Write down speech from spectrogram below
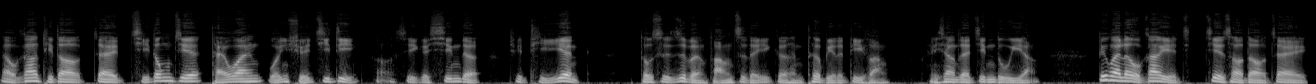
那我刚刚提到，在旗东街台湾文学基地啊，是一个新的去体验都是日本房子的一个很特别的地方，很像在京都一样。另外呢，我刚刚也介绍到，在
